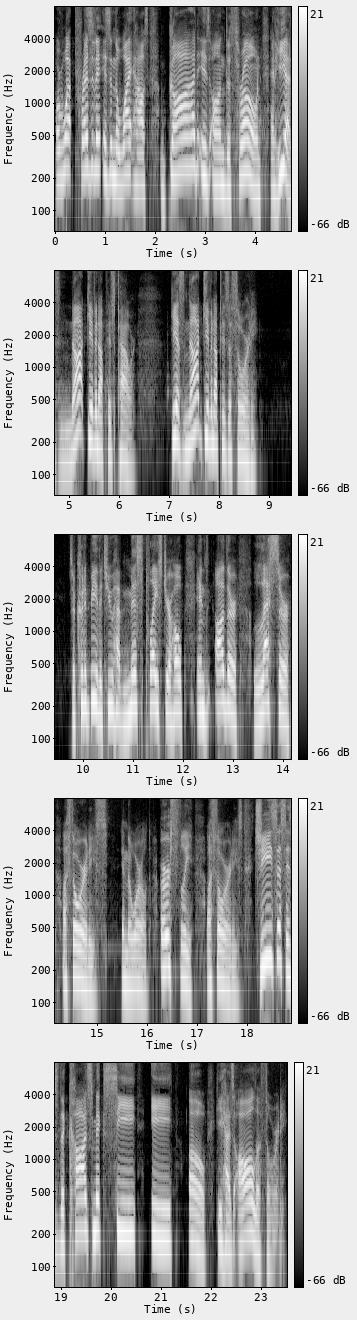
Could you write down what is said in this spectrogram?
or what president is in the White House, God is on the throne and he has not given up his power. He has not given up his authority. So could it be that you have misplaced your hope in other lesser authorities in the world, earthly authorities? Jesus is the cosmic CEO. He has all authority.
